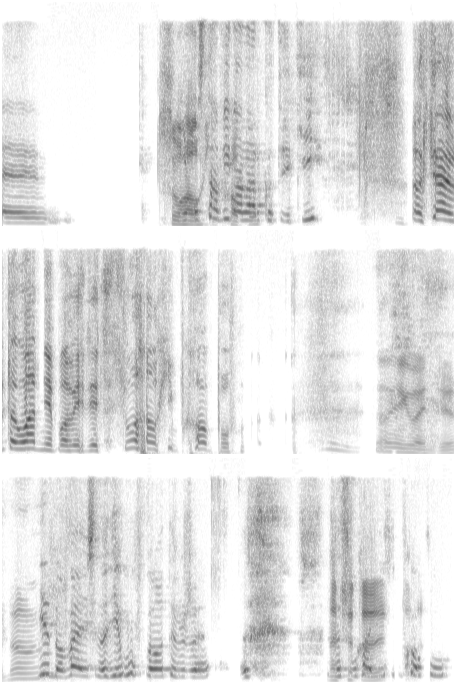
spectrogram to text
e, nie postawi na narkotyki. No, chciałem to ładnie powiedzieć. Słuchał hip-hopu. No niech będzie. No. Nie no, weź, no nie mówmy o tym, że, znaczy, że słuchanie hip-hopu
